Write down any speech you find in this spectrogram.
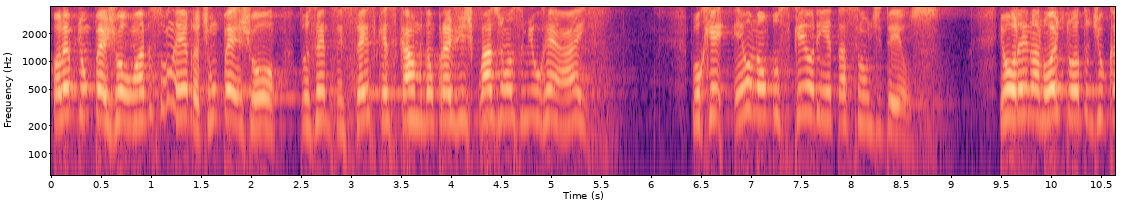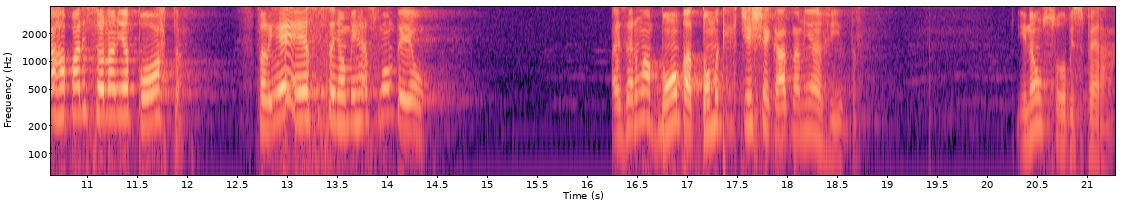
Eu lembro de um Peugeot, o Anderson lembra, tinha um Peugeot 206, que esse carro me deu um prejuízo de quase 11 mil reais. Porque eu não busquei orientação de Deus. Eu orei na noite, no outro dia o carro apareceu na minha porta. Falei, é esse, Senhor, me respondeu. Mas era uma bomba atômica que tinha chegado na minha vida. E não soube esperar.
